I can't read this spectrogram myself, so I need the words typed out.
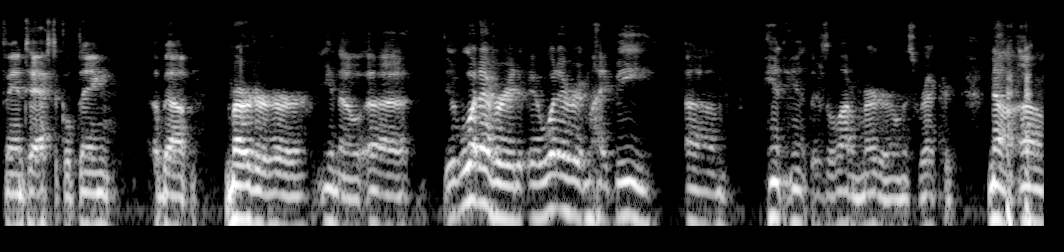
fantastical thing about murder or you know uh, whatever it whatever it might be. Um, hint, hint. There's a lot of murder on this record. No, um,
